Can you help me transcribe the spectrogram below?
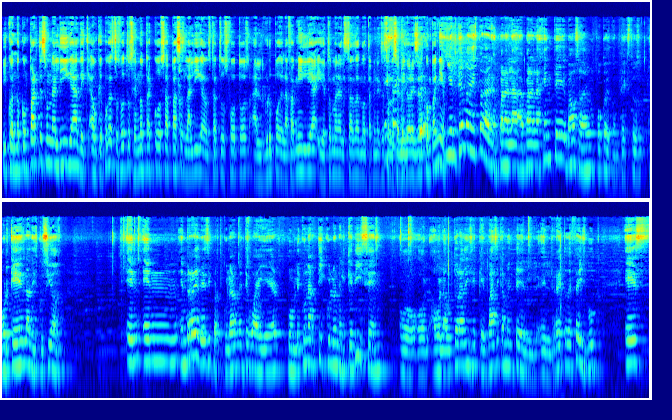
Y cuando compartes una liga, de que aunque pongas tus fotos en otra cosa, pasas la liga donde están tus fotos al grupo de la familia y de todas maneras le estás dando también acceso a los servidores de la compañía. Y el tema es para, para, la, para la gente, vamos a dar un poco de contexto, por qué es la discusión. En, en, en redes y particularmente Wire publicó un artículo en el que dicen, o, o, o la autora dice que básicamente el, el reto de Facebook es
